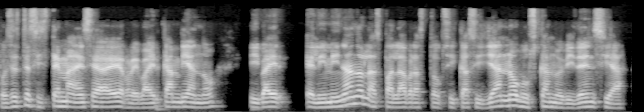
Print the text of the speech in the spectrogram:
Pues este sistema SAR va a ir cambiando y va a ir eliminando las palabras tóxicas y ya no buscando evidencia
